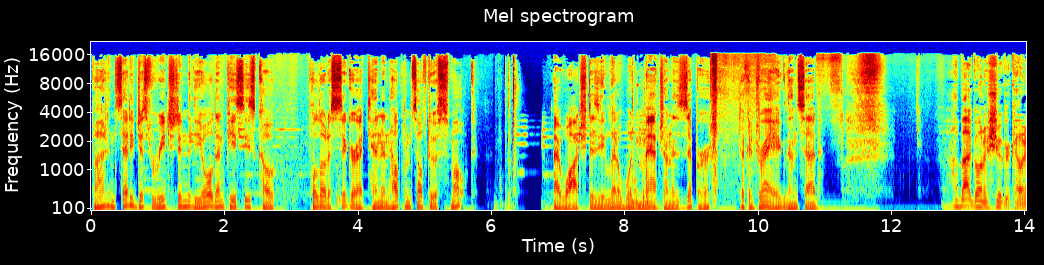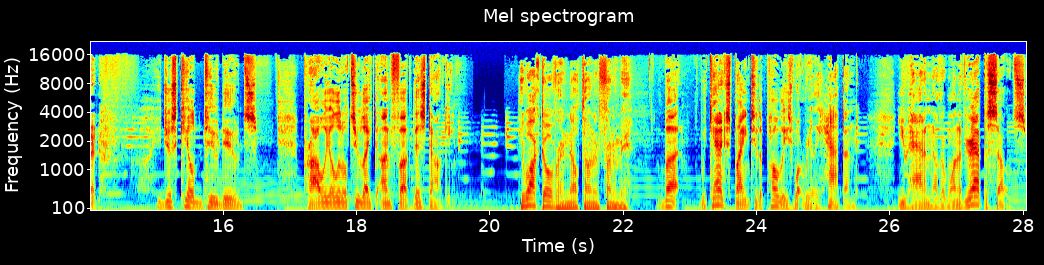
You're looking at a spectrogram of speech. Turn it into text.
but instead he just reached into the old NPC's coat, pulled out a cigarette tin, and helped himself to a smoke. I watched as he lit a wooden match on his zipper, took a drag, then said, How about going to sugarcoat it? You just killed two dudes. Probably a little too late to unfuck this donkey. He walked over and knelt down in front of me. But we can't explain to the police what really happened. You had another one of your episodes.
